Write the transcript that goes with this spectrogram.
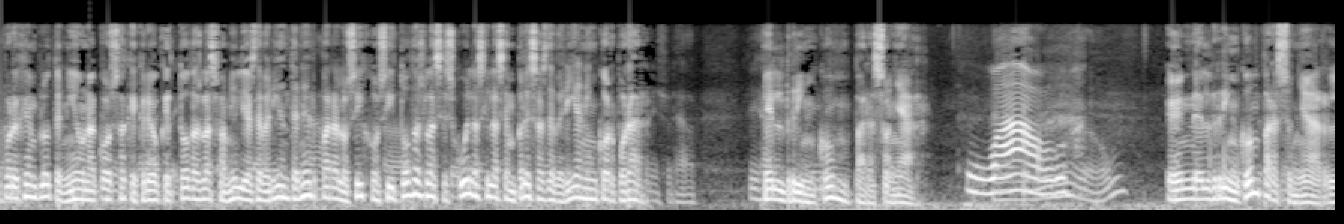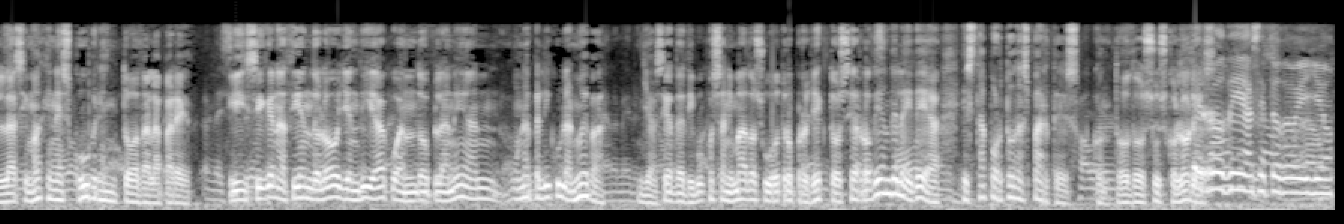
por ejemplo, tenía una cosa que creo que todas las familias deberían tener para los hijos y todas las escuelas y las empresas deberían incorporar. El rincón para soñar. ¡Wow! En el rincón para soñar, las imágenes cubren toda la pared y siguen haciéndolo hoy en día cuando planean una película nueva, ya sea de dibujos animados u otro proyecto, se rodean de la idea, está por todas partes, con todos sus colores. Te rodeas de todo ello.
